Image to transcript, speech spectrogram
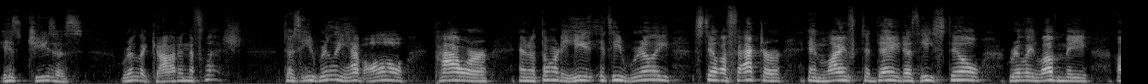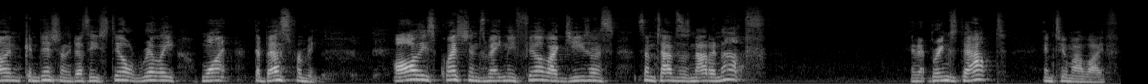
is Jesus really God in the flesh? Does he really have all power and authority? He, is he really still a factor in life today? Does he still really love me unconditionally? Does he still really want the best for me? All these questions make me feel like Jesus sometimes is not enough. And it brings doubt into my life.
